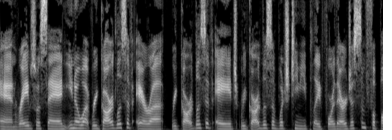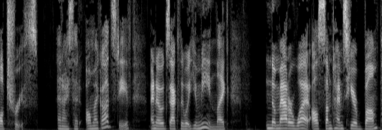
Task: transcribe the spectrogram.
and Rabes was saying, you know what? Regardless of era, regardless of age, regardless of which team you played for, there are just some football truths. And I said, oh my God, Steve, I know exactly what you mean. Like, no matter what, I'll sometimes hear Bump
